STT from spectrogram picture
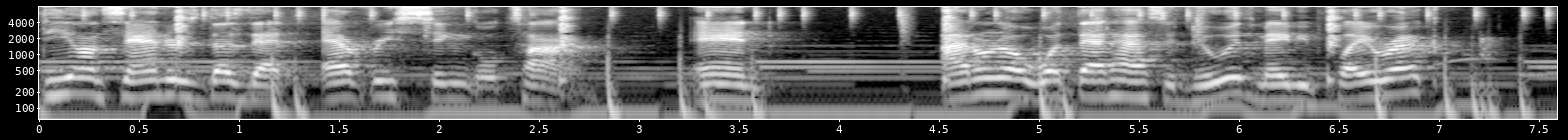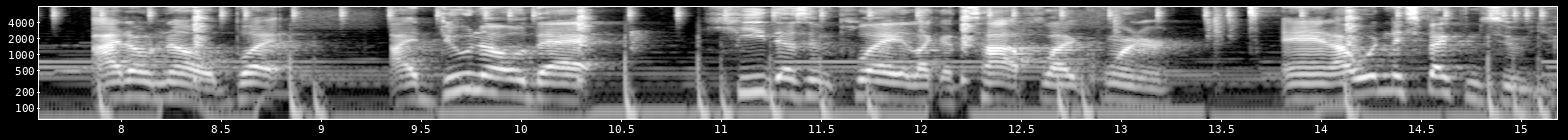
Deion Sanders does that every single time. And I don't know what that has to do with. Maybe play rec. I don't know. But I do know that he doesn't play like a top flight corner. And I wouldn't expect him to. You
